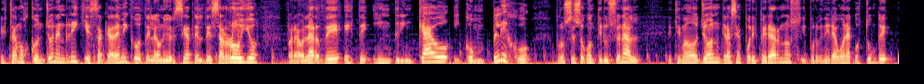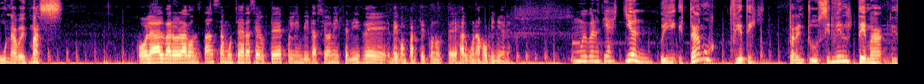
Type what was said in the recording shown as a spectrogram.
Estamos con John Enríquez, académico de la Universidad del Desarrollo, para hablar de este intrincado y complejo proceso constitucional. Estimado John, gracias por esperarnos y por venir a buena costumbre una vez más. Hola Álvaro, hola Constanza, muchas gracias a ustedes por la invitación y feliz de, compartir con ustedes algunas opiniones. Muy buenos días, John. Oye, estábamos, fíjate, para introducir bien el tema, eh,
